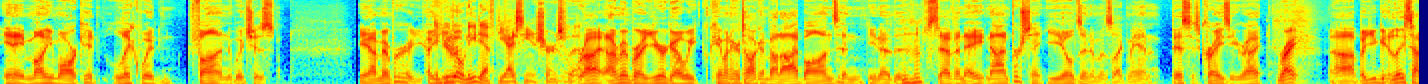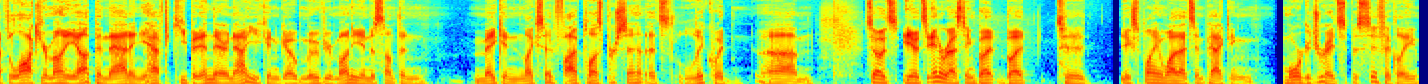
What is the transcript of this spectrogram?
in a money market liquid fund, which is, know, I remember a, a And year. you don't need FDIC insurance for that. Right. I remember a year ago we came on here talking about I bonds and you know the Mm-hmm. seven, eight, nine percent yields, and it was like, man, this is crazy, right? Right. Uh, but you at least have to lock your money up in that, and you have to keep it in there. Now you can go move your money into something making, like I said, five plus percent. That's liquid. Um, so it's you know, it's interesting, but but to explain why that's impacting mortgage rates specifically,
